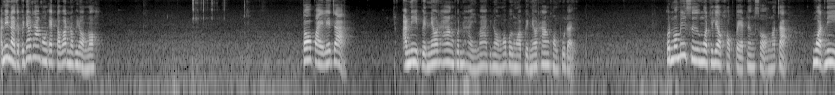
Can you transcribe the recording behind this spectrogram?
อันนี้น่าจะเป็นแนวทางของแอตตะวันเนาะพี่น้องเนาะต่อไปเลยจ้ะอันนี้เป็นแนวทางเพิ่นไห้มากพี่น้องมาเบิงว่าเป็นแนวทางของผู้ใดเพิ่นว่ามีซื้องวดที่แล้วเขา812เนาะจ้ะ งวดนี้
